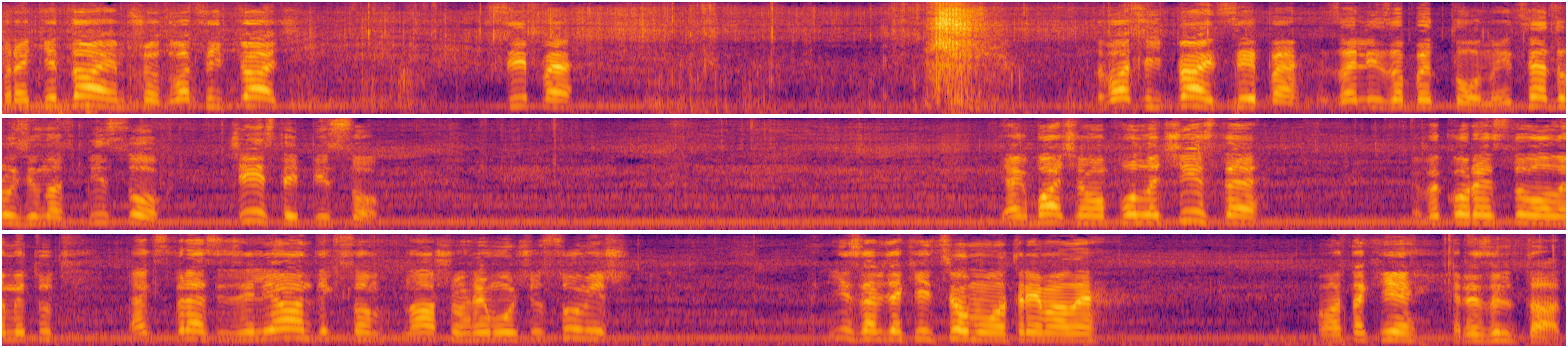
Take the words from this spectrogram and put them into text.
Прикидаємо, що 25 сипе. 25 сипе залізобетону. І це, друзі, у нас пісок, чистий пісок. Як бачимо, поле чисте. Використовували ми тут експрес із геліантиксом, нашу гримучу суміш. І завдяки цьому отримали отакий результат.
